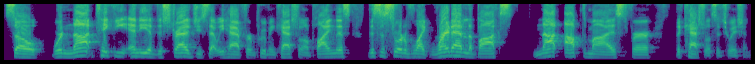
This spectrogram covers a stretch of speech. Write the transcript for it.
So we're not taking any of the strategies that we have for improving cash flow and applying this. This is sort of like right out of the box, not optimized for the cash flow situation.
